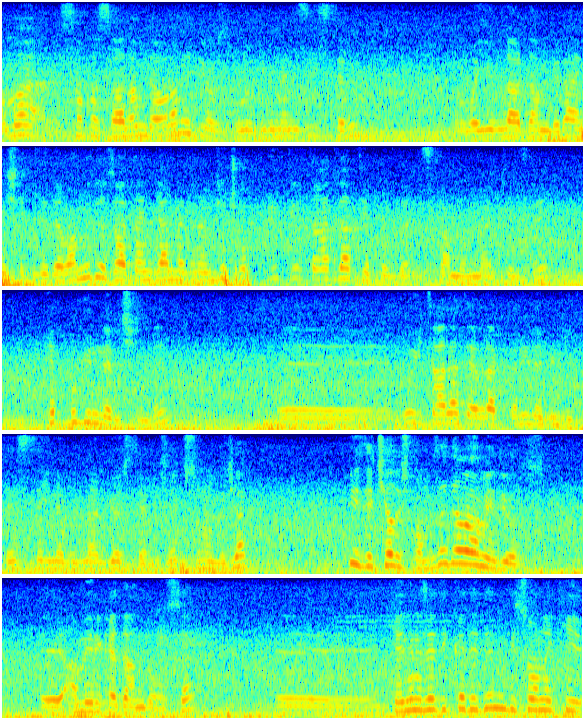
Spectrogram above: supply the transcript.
ama sapasağlam devam ediyoruz, bunu bilmenizi isterim. Ama yıllardan beri aynı şekilde devam ediyor. Zaten gelmeden önce çok büyük bir tadilat yapıldı İstanbul merkezde. Hep bugünler içinde. Ee, bu ithalat evraklarıyla birlikte size yine bunlar gösterilecek, sunulacak. Biz de çalışmamıza devam ediyoruz. Ee, Amerika'dan da olsa. Ee, kendinize dikkat edin. Bir sonraki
